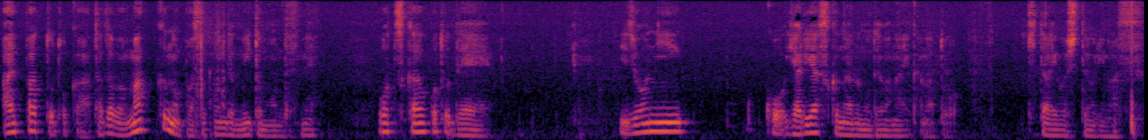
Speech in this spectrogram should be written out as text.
iPad とか、例えば Mac のパソコンでもいいと思うんですね。を使うことで、非常にこうやりやすくなるのではないかなと期待をしております。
